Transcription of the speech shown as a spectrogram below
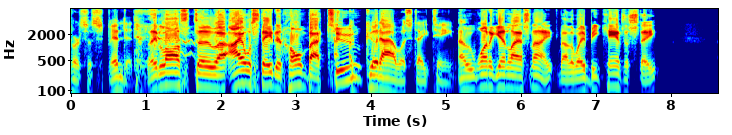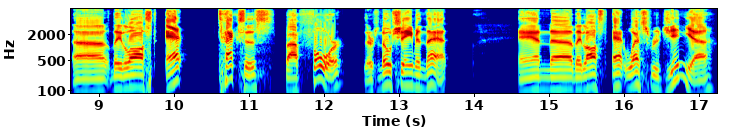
were suspended. They lost to uh, Iowa State at home by A two. good Iowa State team. Uh, we won again last night, by the way, beat Kansas State. Uh, they lost at Texas by four. There's no shame in that. And uh, they lost at West Virginia,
